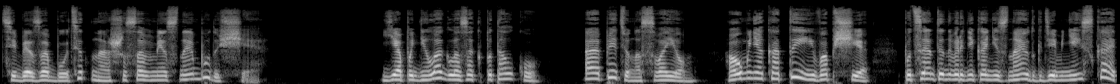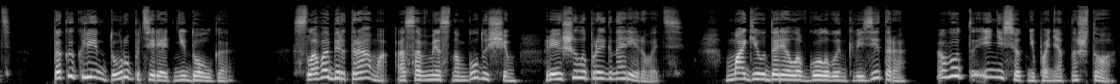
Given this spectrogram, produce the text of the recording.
«Тебя заботит наше совместное будущее». Я подняла глаза к потолку. А опять он о своем. А у меня коты и вообще. Пациенты наверняка не знают, где меня искать. Так и клиентуру потерять недолго. Слова Бертрама о совместном будущем решила проигнорировать. Магия ударила в голову инквизитора, вот и несет непонятно что.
